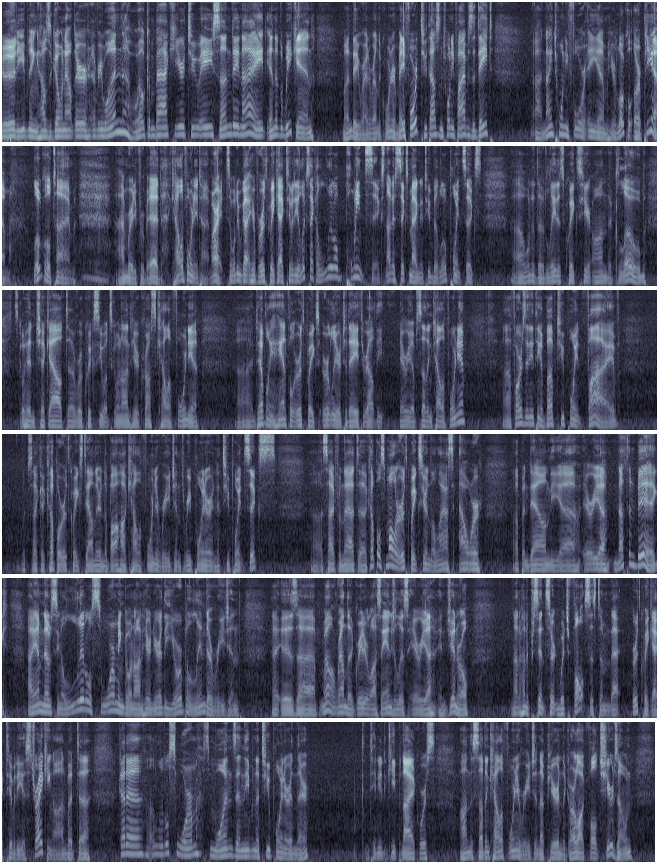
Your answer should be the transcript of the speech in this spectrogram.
Good evening. How's it going out there, everyone? Welcome back here to a Sunday night, end of the weekend. Monday, right around the corner. May 4th, 2025 is the date. Uh, 9:24 a.m. here, local or p.m. local time. I'm ready for bed. California time. All right. So what do we got here for earthquake activity? It looks like a little 0.6, not a six magnitude, but a little 0.6. Uh, one of the latest quakes here on the globe. Let's go ahead and check out uh, real quick, see what's going on here across California. Uh, definitely a handful of earthquakes earlier today throughout the area of Southern California. Uh, as far as anything above 2.5, looks like a couple earthquakes down there in the Baja California region, three pointer and a 2.6. Uh, aside from that, a couple smaller earthquakes here in the last hour up and down the uh, area. Nothing big. I am noticing a little swarming going on here near the Yorba Linda region. That is, uh, well, around the greater Los Angeles area in general. Not 100% certain which fault system that earthquake activity is striking on, but uh, got a, a little swarm, some ones, and even a two pointer in there. Continue to keep an eye, of course, on the Southern California region up here in the Garlock Fault Shear Zone.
